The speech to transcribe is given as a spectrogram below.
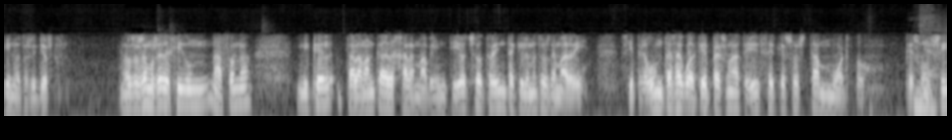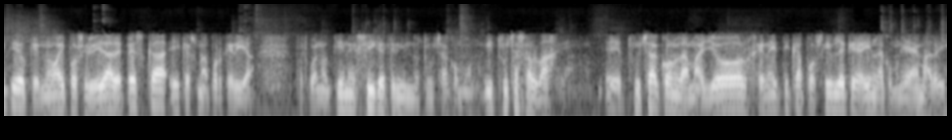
y en otros sitios nosotros hemos elegido una zona, Miquel, Talamanca del Jarama, 28 o 30 kilómetros de Madrid. Si preguntas a cualquier persona te dice que eso está muerto, que es un sitio que no hay posibilidad de pesca y que es una porquería. Pues bueno, tiene, sigue teniendo trucha común y trucha salvaje. Eh, trucha con la mayor genética posible que hay en la Comunidad de Madrid.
